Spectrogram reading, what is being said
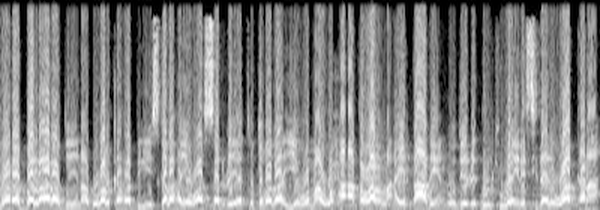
wa rabba alaradiina dhulalka rabbigii iska lahayow asabci ee toddobada iyo wamaa waxa aqlalna ay qaadeen oo dee dhulkii waa ina sidaade waa kanaa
